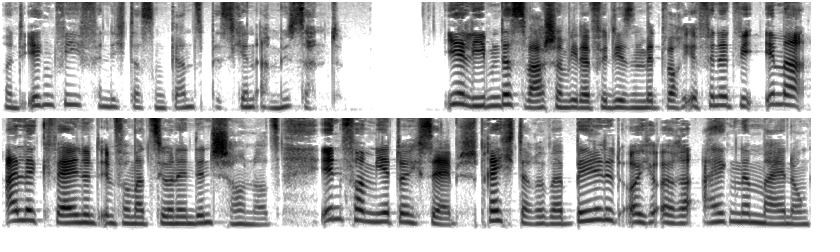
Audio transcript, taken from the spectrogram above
Und irgendwie finde ich das ein ganz bisschen amüsant. Ihr Lieben, das war schon wieder für diesen Mittwoch. Ihr findet wie immer alle Quellen und Informationen in den Shownotes. Informiert euch selbst, sprecht darüber, bildet euch eure eigene Meinung.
